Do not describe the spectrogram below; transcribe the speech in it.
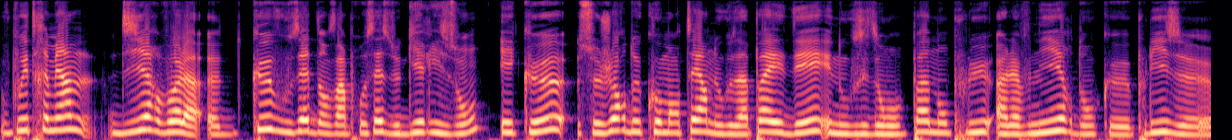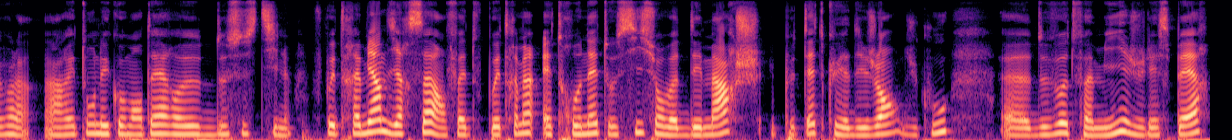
Vous pouvez très bien dire, voilà, euh, que vous êtes dans un process de guérison et que ce genre de commentaires ne vous a pas aidé et ne vous aideront pas non plus à l'avenir. Donc, euh, please, euh, voilà, arrêtons les commentaires de ce style. Vous pouvez très bien dire ça, en fait. Vous pouvez très bien être honnête aussi sur votre démarche. Et peut-être qu'il y a des gens, du coup, de votre famille, je l'espère,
